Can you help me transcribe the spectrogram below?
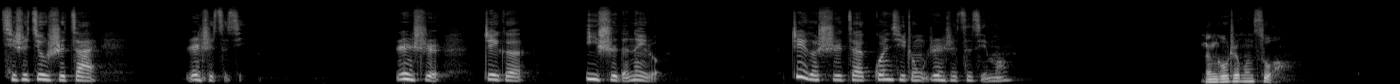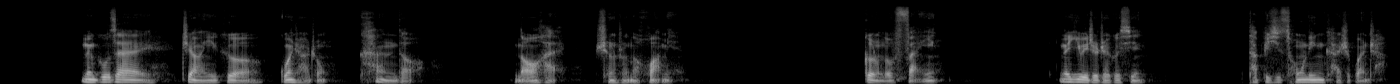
其实就是在认识自己，认识这个意识的内容。这个是在关系中认识自己吗？能够这么做，能够在这样一个观察中看到脑海生成的画面。各种的反应，那意味着这颗心，他必须从零开始观察。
